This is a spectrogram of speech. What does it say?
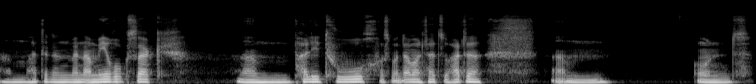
Ähm, hatte dann meinen Armeerucksack, ähm, Palituch, was man damals halt so hatte. Ähm, und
